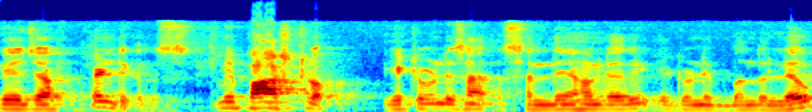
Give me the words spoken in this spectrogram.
page of pentacles. మీ పాస్ట్లో ఎటువంటి స- సందేహం లేదు ఎటువంటి ఇబ్బందులు లేవు.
